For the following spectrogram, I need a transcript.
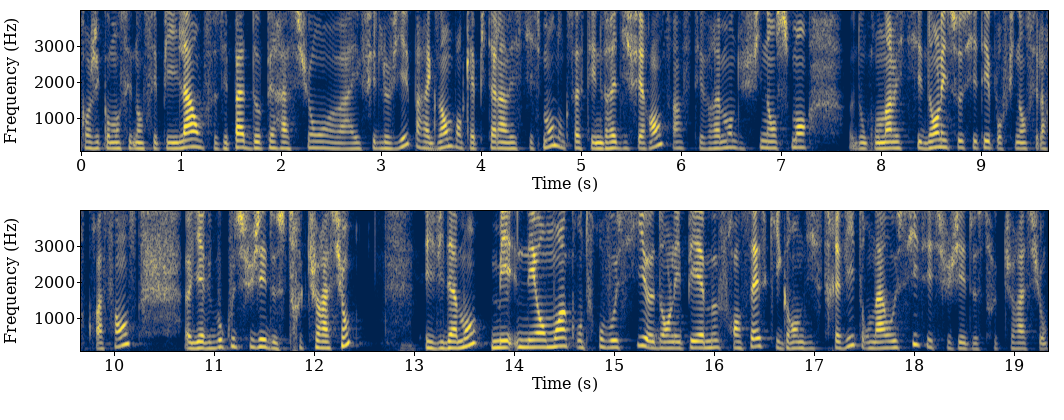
quand j'ai commencé dans ces pays-là, on ne faisait pas d'opération à effet de levier, par exemple, en capital investissement. Donc ça, c'était une vraie différence. Hein. C'était vraiment du financement. Donc on investissait dans les sociétés pour financer leur croissance. Il y avait beaucoup de sujets de structuration évidemment, mais néanmoins qu'on trouve aussi euh, dans les PME françaises qui grandissent très vite, on a aussi ces sujets de structuration.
